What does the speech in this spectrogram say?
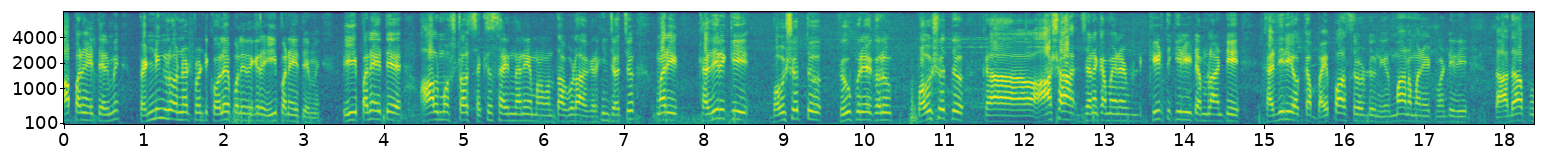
ఆ పని అయితేనేమి పెండింగ్లో ఉన్నటువంటి కోలేపల్లి దగ్గర ఈ పని అయితేమి ఈ పని అయితే ఆల్మోస్ట్ ఆల్ సక్సెస్ అయిందని మనమంతా కూడా గ్రహించవచ్చు. మరి కదిరికి భవిష్యత్తు రూపురేఖలు భవిష్యత్తు ఆశాజనకమైనటువంటి కీర్తి కిరీటం లాంటి కదిరి యొక్క బైపాస్ రోడ్డు నిర్మాణం అనేటువంటిది దాదాపు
